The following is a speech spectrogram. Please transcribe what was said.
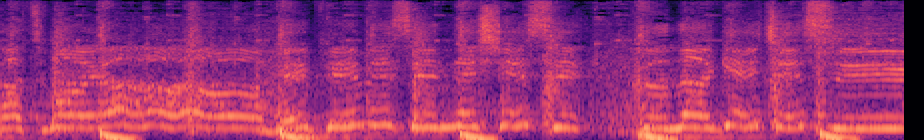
atmaya Hepimizin neşesi kına gecesi.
